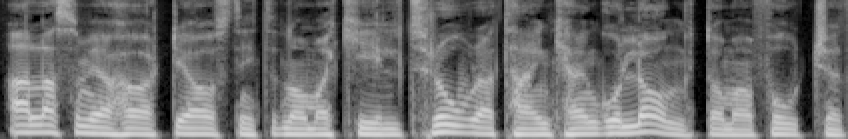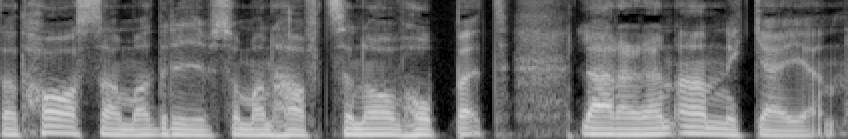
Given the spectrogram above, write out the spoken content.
Alla som vi har hört i avsnittet om Akil tror att han kan gå långt om han fortsätter att ha samma driv som han haft sedan avhoppet. Läraren Annika igen.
